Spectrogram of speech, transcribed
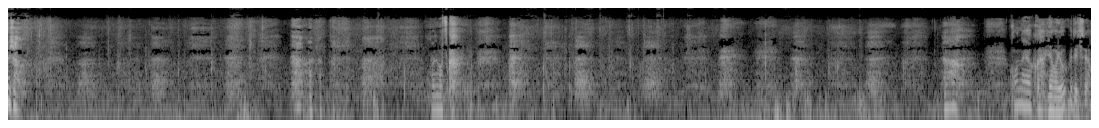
よいしょ。ここで待つか。ああこんな山よくできたよ。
